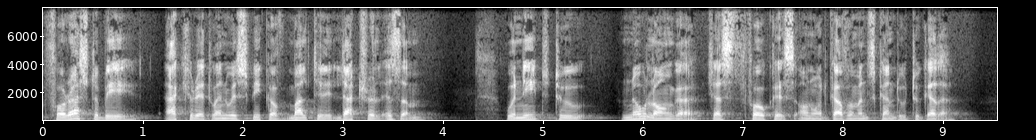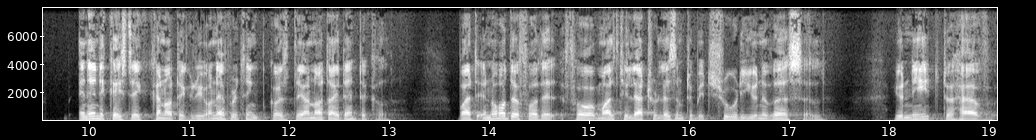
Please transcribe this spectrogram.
for us to be accurate when we speak of multilateralism, we need to no longer just focus on what governments can do together. In any case, they cannot agree on everything because they are not identical. But in order for, the, for multilateralism to be truly universal, you need to have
